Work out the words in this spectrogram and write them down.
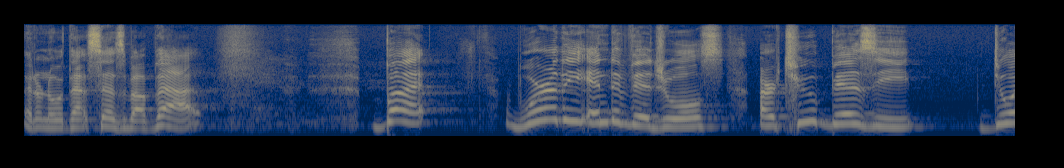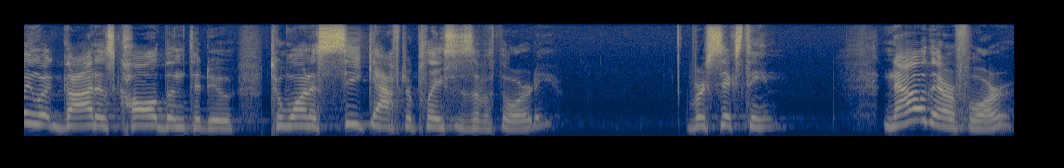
I don't know what that says about that. But worthy individuals are too busy doing what God has called them to do to want to seek after places of authority. Verse 16. Now, therefore,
